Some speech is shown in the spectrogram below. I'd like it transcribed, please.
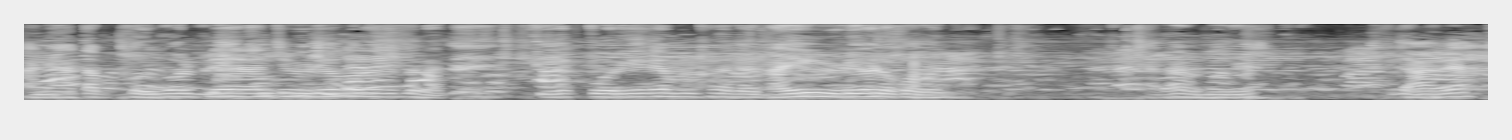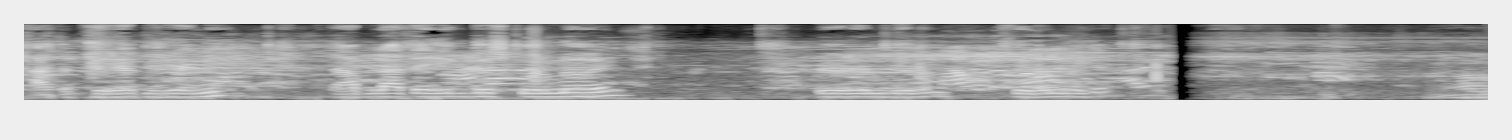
आणि आता फुटबॉल प्लेयरांचे व्हिडिओ करत होतो ना ती एक पोरगी काय म्हणतो ना काही व्हिडिओ नको म्हणून चला बघूया. जाऊया आता फिर्या फिर्याने तर आपला आता एक दिवस पूर्ण होईल. फिरून फिरून फिरून म्हणजे ओ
